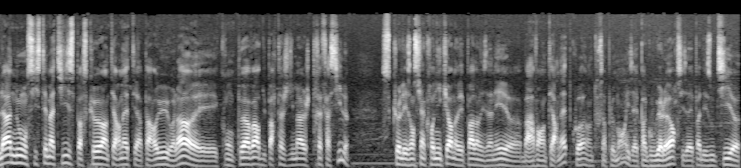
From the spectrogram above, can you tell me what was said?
Là nous on systématise parce que Internet est apparu voilà, et qu'on peut avoir du partage d'images très facile ce que les anciens chroniqueurs n'avaient pas dans les années euh, bah, avant Internet, quoi, hein, tout simplement. Ils n'avaient pas Google Earth, ils n'avaient pas des outils euh,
